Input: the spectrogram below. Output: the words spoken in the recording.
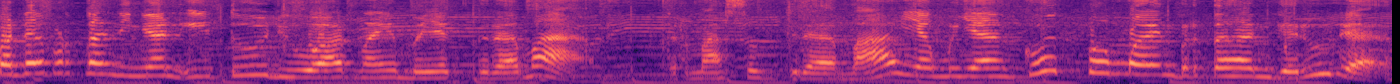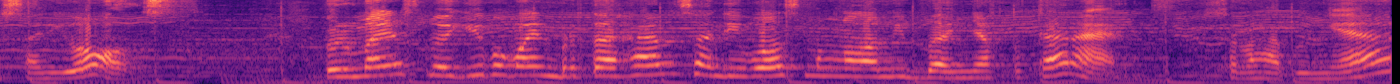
Pada pertandingan itu diwarnai banyak drama, termasuk drama yang menyangkut pemain bertahan Garuda, Sandy Walsh. Bermain sebagai pemain bertahan, Sandy Walsh mengalami banyak tekanan. Salah satunya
